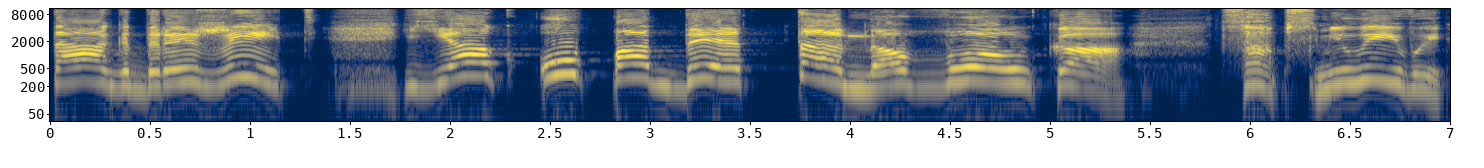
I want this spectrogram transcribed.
так дрижить, як упаде та на вовка. Цап сміливий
